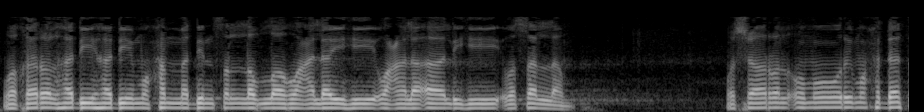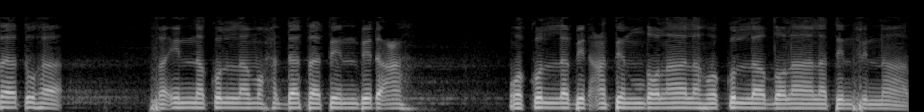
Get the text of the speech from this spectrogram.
وخير الهدي هدي محمد صلى الله عليه وعلى آله وسلم. وشار الأمور محدثاتها فإن كل محدثة بدعة وكل بدعة ضلالة وكل ضلالة في النار.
